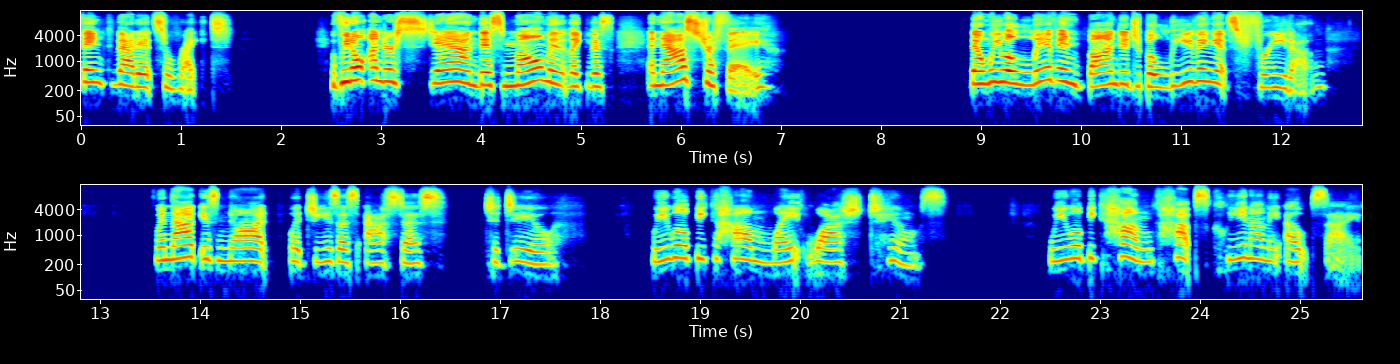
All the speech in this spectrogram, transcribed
think that it's right. If we don't understand this moment, like this anastrophe, then we will live in bondage believing it's freedom when that is not what Jesus asked us to do. We will become whitewashed tombs. We will become cups clean on the outside,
